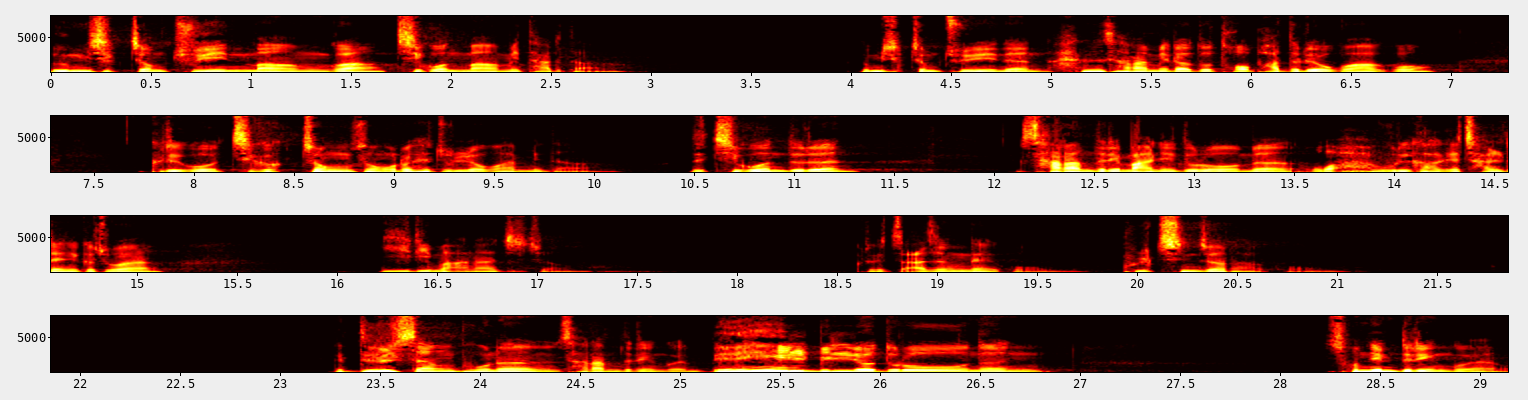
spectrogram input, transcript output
음식점 주인 마음과 직원 마음이 다르다. 음식점 주인은 한 사람이라도 더 받으려고 하고 그리고 지극정성으로 해주려고 합니다. 근데 직원들은 사람들이 많이 들어오면 와 우리 가게 잘 되니까 좋아요. 일이 많아지죠. 그리고 짜증내고 불친절하고 늘상 보는 사람들인 거예요. 매일 밀려 들어오는 손님들인 거예요.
